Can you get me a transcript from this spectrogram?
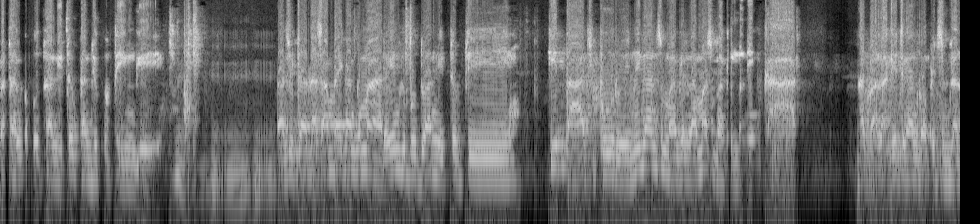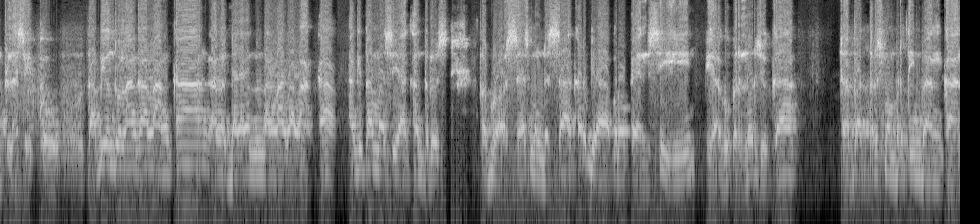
padahal kebutuhan hidup kan cukup tinggi. Kan sudah ada sampaikan kemarin kebutuhan hidup di kita Ciburu ini kan semakin lama semakin meningkat apalagi dengan COVID-19 itu. Tapi untuk langkah-langkah, kalau ditanya tentang langkah-langkah, kita masih akan terus berproses mendesak agar pihak provinsi, pihak gubernur juga dapat terus mempertimbangkan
